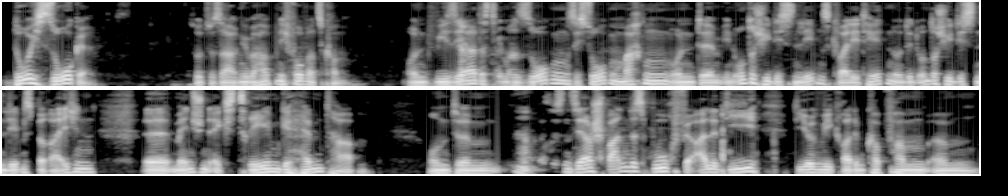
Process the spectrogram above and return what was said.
durch Sorge sozusagen überhaupt nicht vorwärts kommen und wie sehr das Thema Sorgen, sich Sorgen machen und ähm, in unterschiedlichsten Lebensqualitäten und in unterschiedlichsten Lebensbereichen äh, Menschen extrem gehemmt haben. Und ähm, ja. das ist ein sehr spannendes Buch für alle die, die irgendwie gerade im Kopf haben, ähm,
